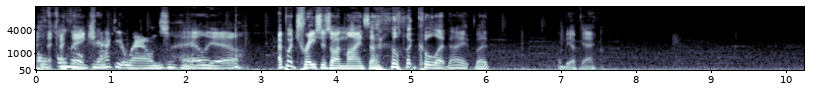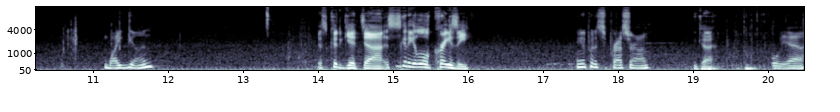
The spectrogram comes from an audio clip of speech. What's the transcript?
I, Oh, thi- full metal jacket rounds. Hell yeah. I put tracers on mine so it'll look cool at night, but it'll be okay. White gun. This could get. Uh, this is gonna get a little crazy. I'm gonna put a suppressor on. Okay. Oh yeah.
